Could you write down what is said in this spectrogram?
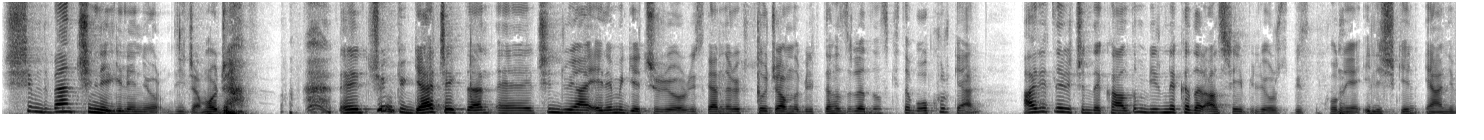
şimdi ben Çin'le ilgileniyorum diyeceğim hocam. E, çünkü gerçekten e, Çin dünyayı ele mi geçiriyor? İskender Öksüz hocamla birlikte hazırladığınız kitabı okurken hayretler içinde kaldım. Bir ne kadar az şey biliyoruz biz bu konuya ilişkin. Yani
